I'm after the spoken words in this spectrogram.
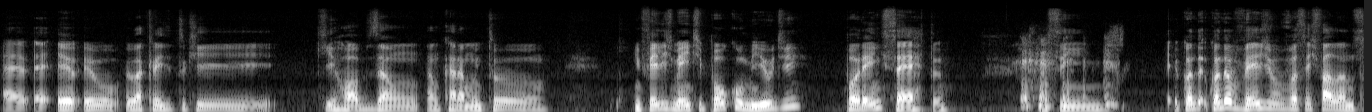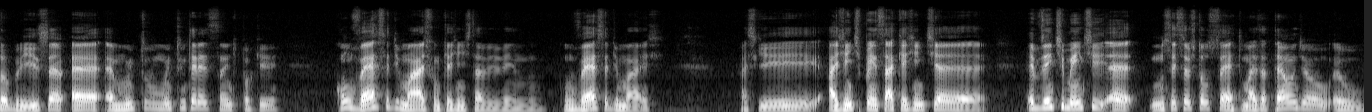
É, é, eu, eu, eu acredito que, que Hobbes é um, é um cara muito, infelizmente, pouco humilde, porém certo. Assim, quando, quando eu vejo vocês falando sobre isso, é, é, é, muito, muito interessante, porque conversa demais com o que a gente está vivendo. Conversa demais. Acho que a gente pensar que a gente é. Evidentemente, é, não sei se eu estou certo, mas até onde eu, eu,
